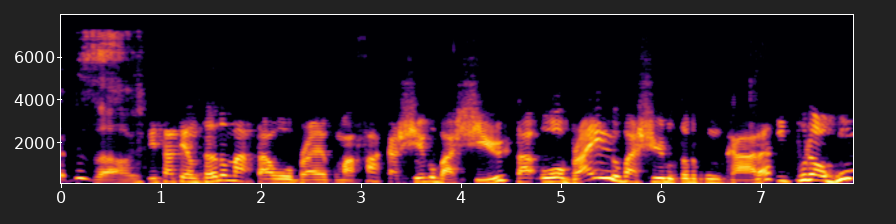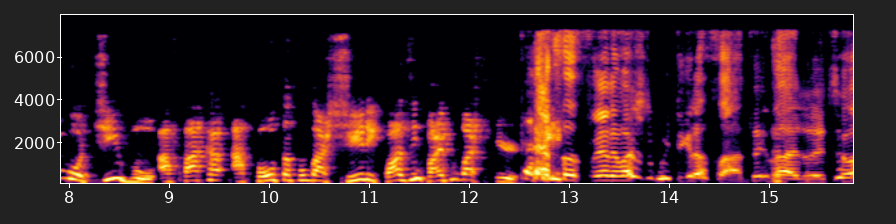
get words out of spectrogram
é bizarro. Ele tá tentando matar o O'Brien com uma faca, chega o Bashir, tá o O'Brien e o Bashir lutando com um cara, e por algum motivo a faca aponta pro Bashir e quase vai pro Bashir. Essa cena eu acho muito engraçada. Sei lá, gente. Eu,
